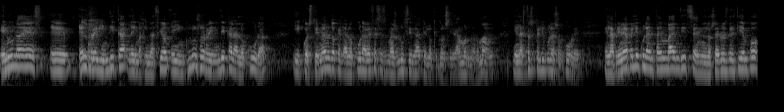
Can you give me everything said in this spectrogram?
En una es, eh, él reivindica la imaginación e incluso reivindica la locura, y cuestionando que la locura a veces es más lúcida que lo que consideramos normal, y en las tres películas ocurre. En la primera película, en Time Bandits, en Los Héroes del Tiempo,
